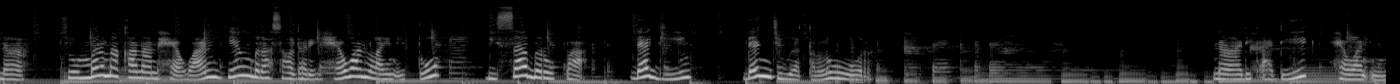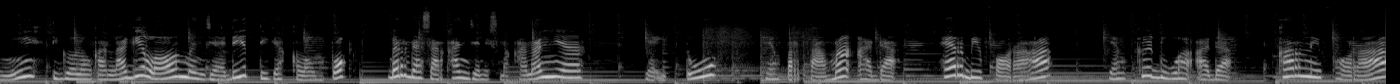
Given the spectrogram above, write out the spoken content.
Nah, Sumber makanan hewan yang berasal dari hewan lain itu bisa berupa daging dan juga telur. Nah, adik-adik, hewan ini digolongkan lagi loh menjadi tiga kelompok berdasarkan jenis makanannya, yaitu yang pertama ada herbivora, yang kedua ada karnivora,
